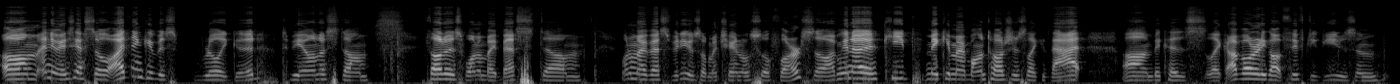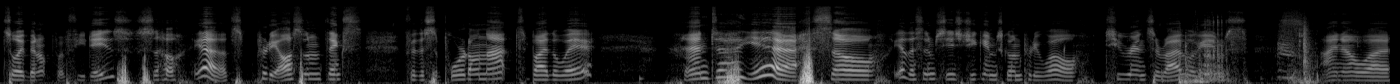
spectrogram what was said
Um, anyways, yeah, so I think it was really good, to be honest. Um, thought it was one of my best, um, one of my best videos on my channel so far, so I'm gonna keep making my montages like that, um, because, like, I've already got 50 views, and so I've been up for a few days, so, yeah, that's pretty awesome. Thanks for the support on that, by the way. And, uh, yeah, so, yeah, this MCSG game's going pretty well. Teweran survival games. I know, uh,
